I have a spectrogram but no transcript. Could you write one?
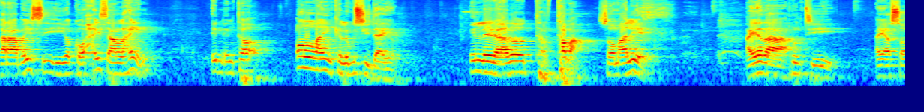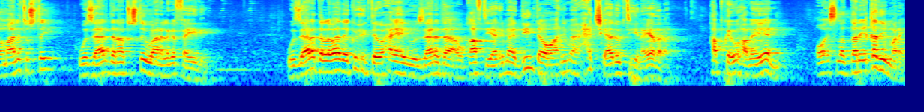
qaraabaysi iyo kooxaysi aan lahayn in inta online-ka lagu sii daayo in la yidhaahdo tartama soomaaliyeed ayadaa runtii ayaa soomaali tustay wasaaraddanaa tustay waana laga faa'iiday. Wasaaradda labaad ee ku xigtay waxay ahayd wasaaradda awqaafta iyo arrimaha diinta oo arrimaha xajka aada ogtihiin ayadana. Habkay u habeeyeen oo isla dariiqadii maray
